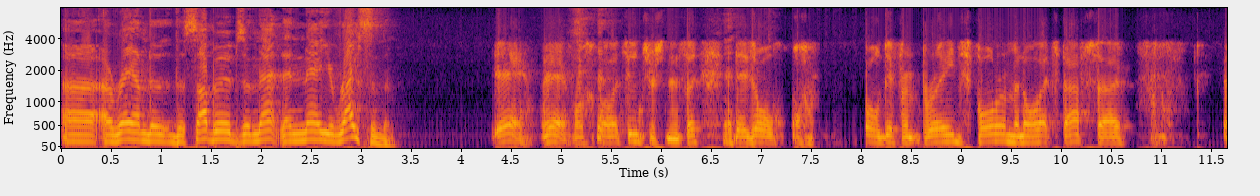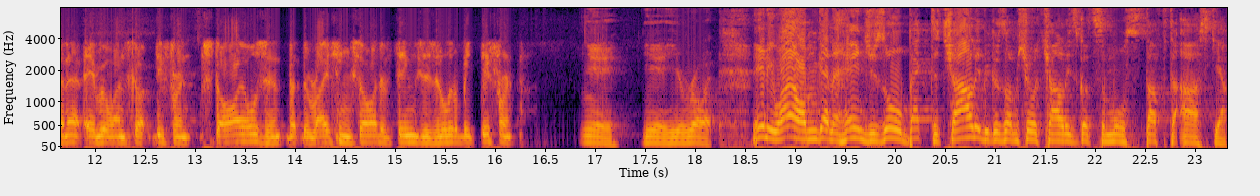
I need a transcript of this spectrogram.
uh, around the, the suburbs and that, and now you're racing them? Yeah, yeah. Well, well it's interesting. So there's all all different breeds for them and all that stuff. So. And everyone's got different styles, and but the racing side of things is a little bit different. Yeah, yeah, you're right. Anyway, I'm going to hand you all back to Charlie because I'm sure Charlie's got some more stuff to ask you.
